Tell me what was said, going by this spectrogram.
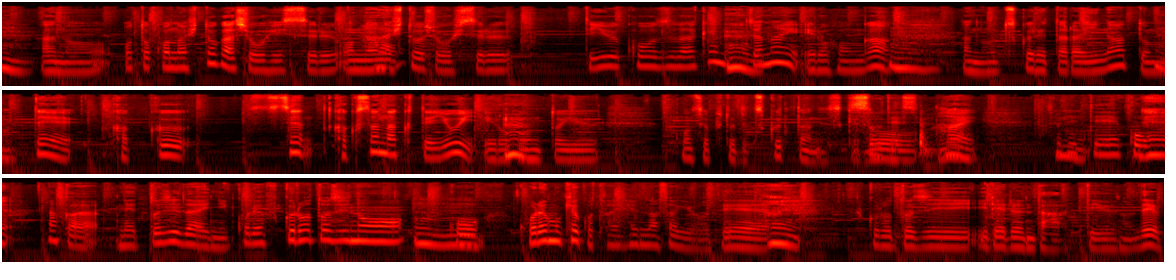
うん。あの男の人が消費する女の人を消費するっていう構図だけじゃないエロ本が、うん。あの作れたらいいなと思って、隠せ隠さなくて良いエロ本というコンセプトで作ったんですけど、それでこう、ね、なんかネット時代にこれ袋閉じのうんうん。こう、これも結構大変な作業で、はい、袋閉じ入れるんだっていうので、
